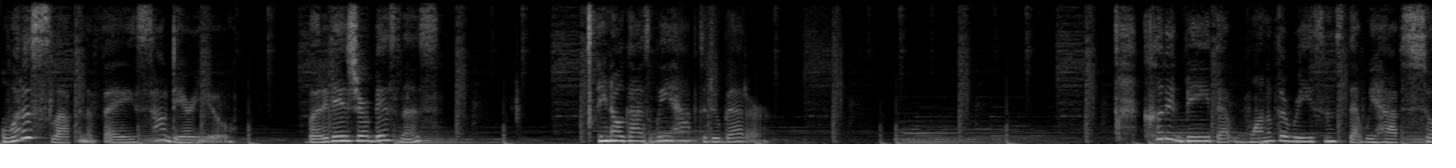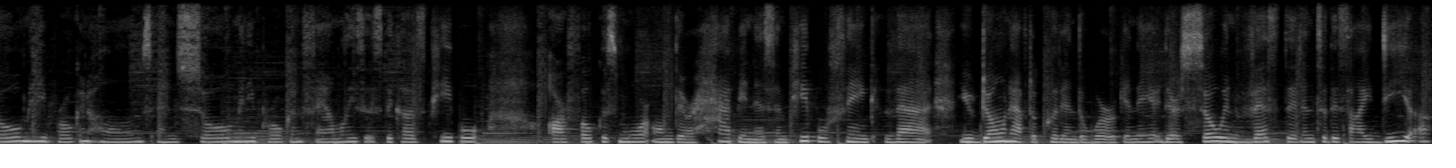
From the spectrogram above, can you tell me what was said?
What a slap in the face. How dare you? But it is your business. You know, guys, we have to do better. Could it be that one of the reasons that we have so many broken homes and so many broken families is because people are focused more on their happiness and people think that you don't have to put in the work and they, they're so invested into this idea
